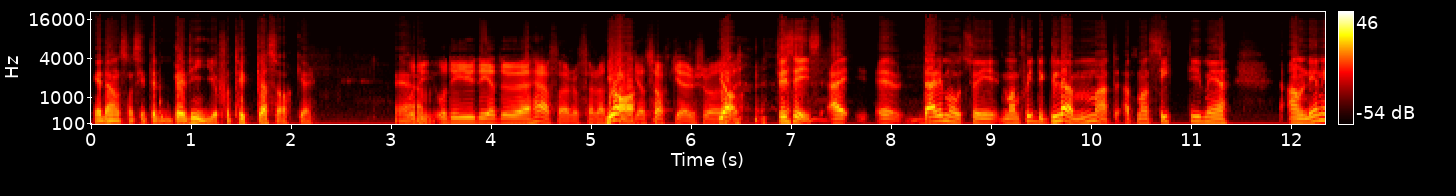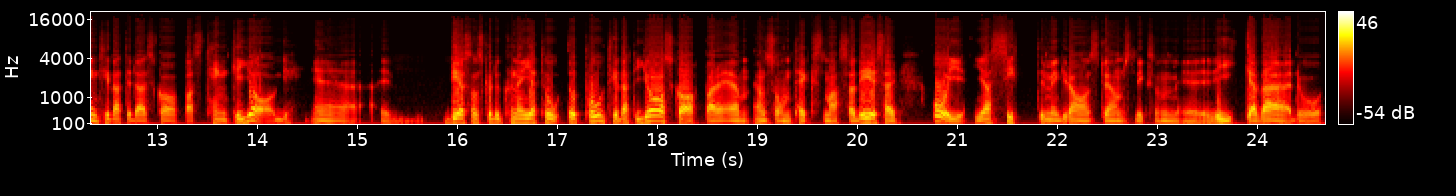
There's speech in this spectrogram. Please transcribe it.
är den som sitter bredvid och får tycka saker. Och det, och det, är ju det du är här för, för att ja, tycka saker. Så... Ja, precis. Äh, däremot så är, man får inte glömma att, att man sitter med anledning till att det där skapas, tänker jag. Eh, det som skulle kunna ge upphov till att jag skapar en, en sån textmassa, det är så här, oj, jag sitter med Granströms liksom, eh, rika värld och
